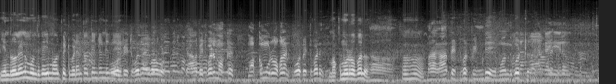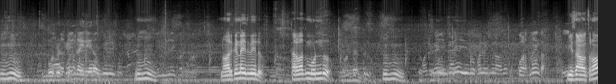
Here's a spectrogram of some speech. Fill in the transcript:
ఎన్ని రోజులండి ముందుగా ఈ మూల పెట్టుబడి ఎంత అవుద్ది ఏంటండి ఇది పెట్టుబడి బాబు చాలా పెట్టుబడి మొక్క మొక్క మూడు రూపాయలు అండి బోర్ పెట్టుబడి ఇది. మొక్క మూడు రూపాయలు ఆ, ఆహా. మరి ఆ పెట్టుబడి పిండి మందు కొట్లు ఉహు. బోర్ పెట్టుబడి ఉహు. నారుకండి ఐదు వేలు తర్వాత ముందు ఉహు. ఈ సంవత్సరం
